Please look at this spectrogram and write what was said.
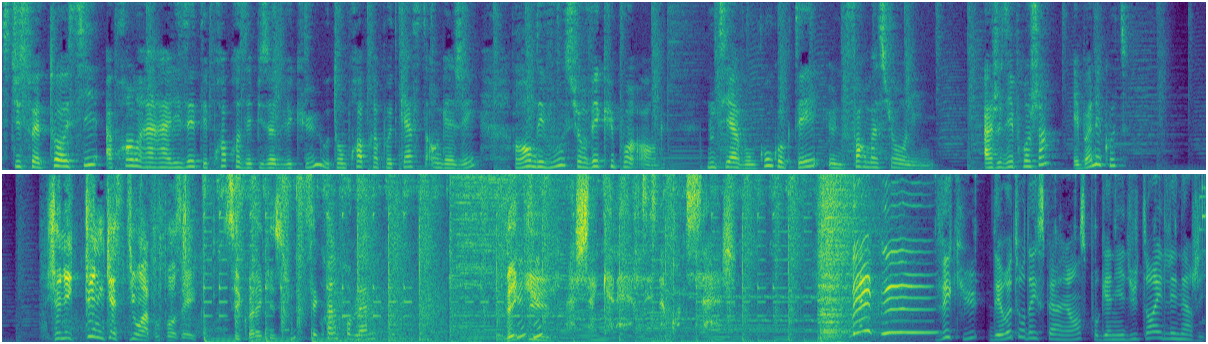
Si tu souhaites toi aussi apprendre à réaliser tes propres épisodes vécus ou ton propre podcast engagé, rendez-vous sur vécu.org. Nous t'y avons concocté une formation en ligne. À jeudi prochain et bonne écoute Je n'ai qu'une question à vous poser. C'est quoi la question? C'est quoi le problème? Vécu À chaque galère, des apprentissages. Vécu, des retours d'expérience pour gagner du temps et de l'énergie.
